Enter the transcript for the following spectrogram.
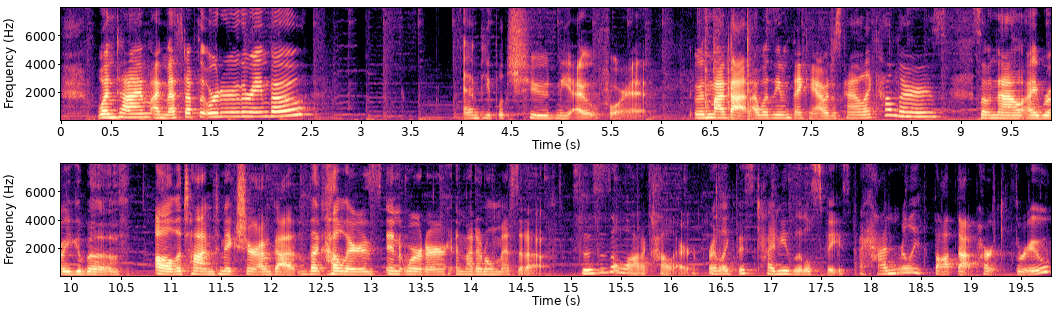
One time I messed up the order of the rainbow and people chewed me out for it. It was my bad. I wasn't even thinking. I was just kind of like colors. So now I roll above all the time to make sure I've got the colors in order and that I don't mess it up. So this is a lot of color for like this tiny little space. I hadn't really thought that part through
